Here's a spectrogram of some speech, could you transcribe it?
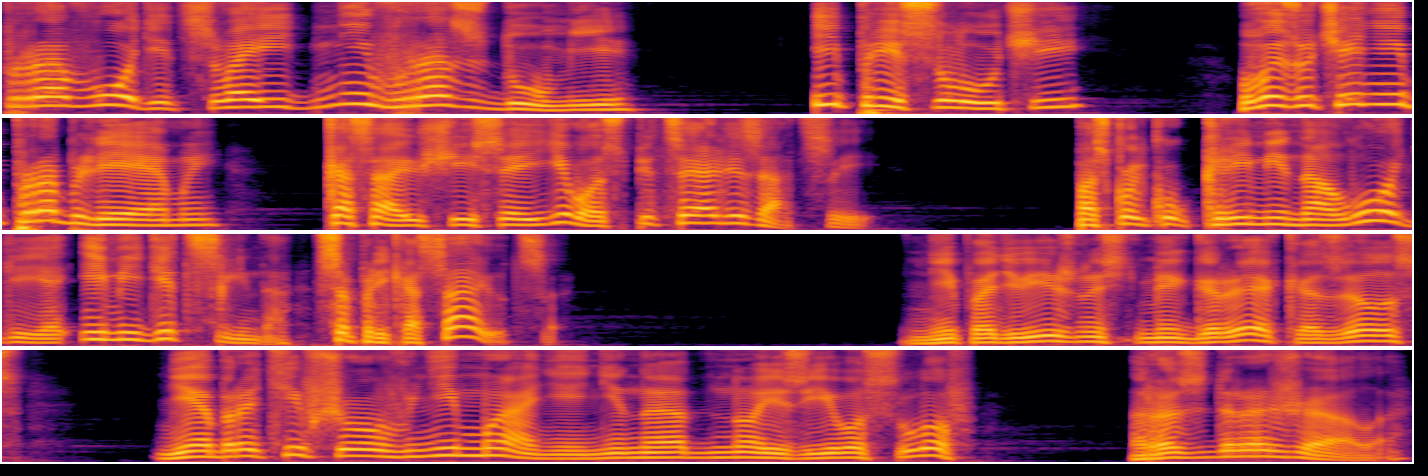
проводит свои дни в раздумье и при случае в изучении проблемы, касающейся его специализации поскольку криминология и медицина соприкасаются. Неподвижность Мегре казалось, не обратившего внимания ни на одно из его слов, раздражала.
